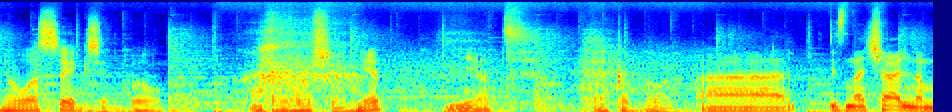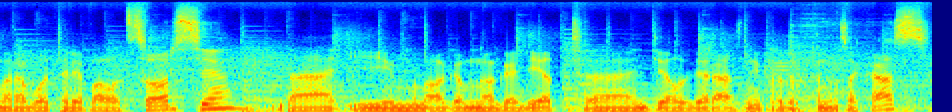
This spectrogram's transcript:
Ну, у вас экзит был хороший, нет? Нет. А как было? А, изначально мы работали в аутсорсе, да, и много-много лет а, делали разные продукты на заказ.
